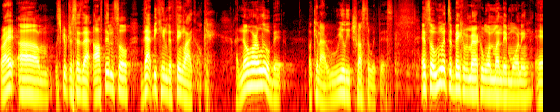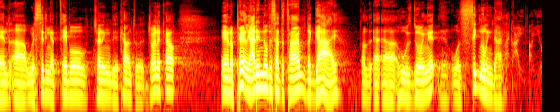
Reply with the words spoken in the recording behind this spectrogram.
right? Um, the scripture says that often. So that became the thing like, okay, I know her a little bit, but can I really trust her with this? And so we went to Bank of America one Monday morning, and uh, we're sitting at the table turning the account to a joint account. And apparently, I didn't know this at the time. The guy the, uh, uh, who was doing it was signaling down, like, are you, are you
